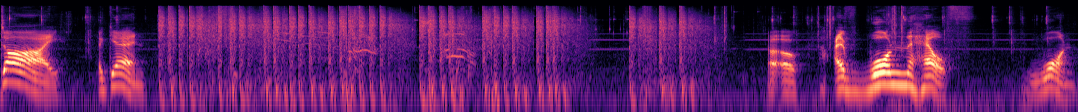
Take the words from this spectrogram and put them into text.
die. Again. Uh-oh. I have one health. One.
